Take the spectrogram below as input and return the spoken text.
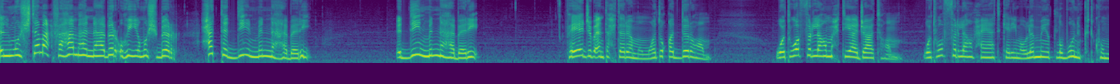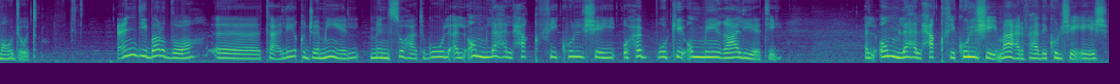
المجتمع فهمها أنها بر وهي مش بر. حتى الدين منها بريء. الدين منها بريء. فيجب أن تحترمهم وتقدرهم وتوفر لهم احتياجاتهم وتوفر لهم حياة كريمة ولما يطلبونك تكون موجود. عندي برضو آه تعليق جميل من سهى تقول الأم لها الحق في كل شيء أحبك أمي غاليتي. الأم لها الحق في كل شيء ما أعرف هذه كل شيء إيش.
